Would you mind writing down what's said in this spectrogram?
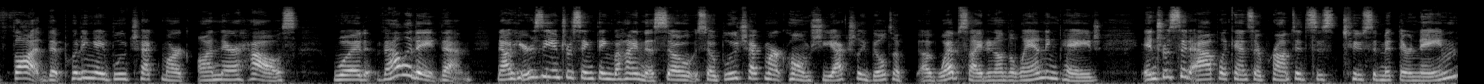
thought that putting a blue check mark on their house would validate them. Now here's the interesting thing behind this. So so blue checkmark home, she actually built a, a website and on the landing page, interested applicants are prompted to, to submit their name,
